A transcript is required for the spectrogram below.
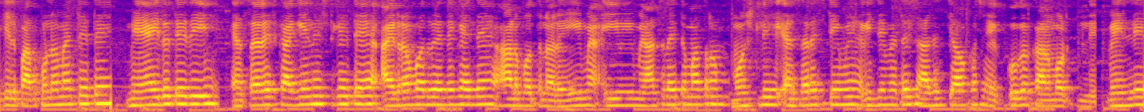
ఇక పదకొండో మ్యాచ్ అయితే మే ఐదో తేదీ ఎస్ఆర్ఎస్కి అగేనిస్ట్గా అయితే హైదరాబాద్ వేదిక అయితే ఆడబోతున్నారు. ఈ మ్యా ఈ మ్యాచ్లో అయితే మాత్రం మోస్ట్లీ ఎస్ఆర్ఎస్ టీమే విజయం అయితే సాధించే అవకాశం ఎక్కువగా కనబడుతుంది. మెయిన్లీ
